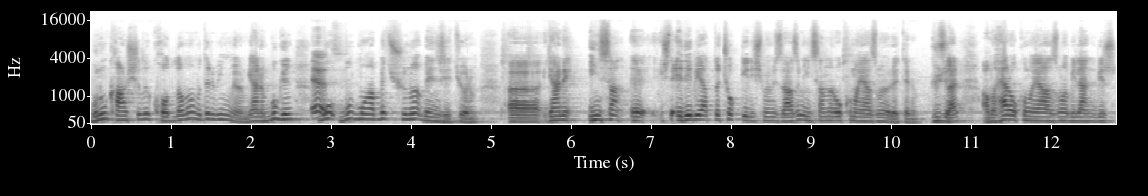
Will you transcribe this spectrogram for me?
bunun karşılığı kodlama mıdır bilmiyorum. Yani bugün Evet. bu, bu muhabbet şuna benzetiyorum. Ee, yani insan e, işte edebiyatta çok gelişmemiz lazım. İnsanlara okuma yazma öğretelim. Güzel ama her okuma yazma bilen bir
